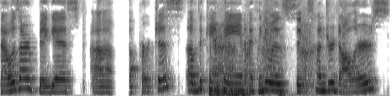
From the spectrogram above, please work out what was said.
that was our biggest uh, purchase of the campaign. I think it was six hundred dollars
